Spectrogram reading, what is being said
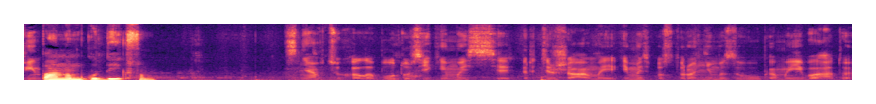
він Паном Гудиксом. зняв цю халабуду з якимись е, якимись посторонніми звуками і багато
